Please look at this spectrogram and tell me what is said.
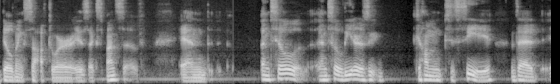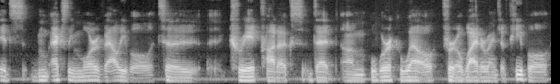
building software is expensive, and until until leaders come to see that it's actually more valuable to create products that um, work well for a wider range of people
